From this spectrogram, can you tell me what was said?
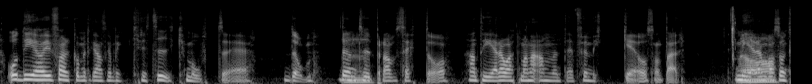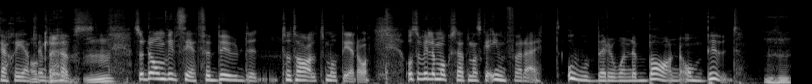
Och det har ju förekommit ganska mycket kritik mot eh, dem, den Mm. typen av sätt att hantera och att man har använt det för mycket och sånt där. Mer Ja, än vad som kanske egentligen Okej. behövs. Mm. Så de vill se ett förbud totalt mot det då. Och så vill de också att man ska införa ett oberoende barnombud. Mhm.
